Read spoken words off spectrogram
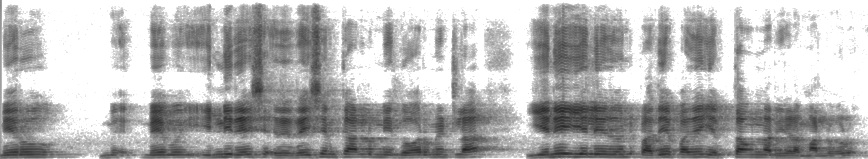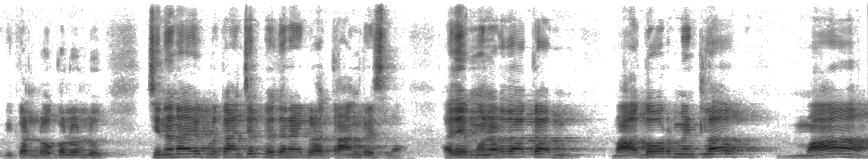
మీరు మేము ఇన్ని రేషన్ రేషన్ కార్డులు మీ గవర్నమెంట్లో ఇయనే ఇయ్యలేదు అని పదే పదే చెప్తా ఉన్నారు ఇక్కడ మళ్ళీ ఇక్కడ లోకల్ వాళ్ళు. చిన్న నాయకులు కాంచెలు పెద్ద నాయకులు కాంగ్రెస్లో. అదే మొన్నటిదాకా మా గవర్నమెంట్లో మా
